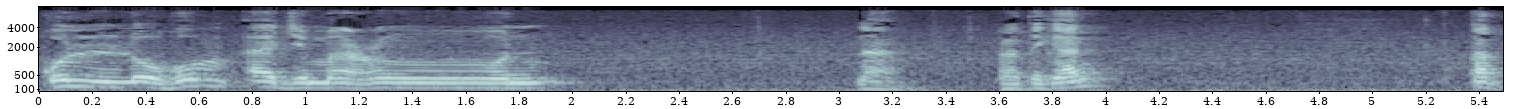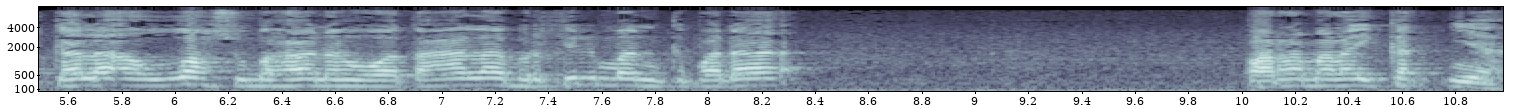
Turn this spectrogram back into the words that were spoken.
kulluhum ajma'un. Nah, perhatikan. Tatkala Allah Subhanahu wa taala berfirman kepada para malaikatnya,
